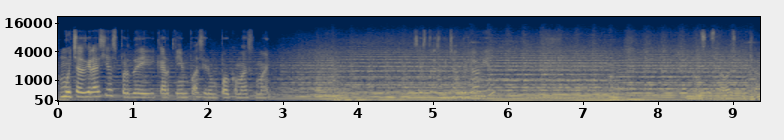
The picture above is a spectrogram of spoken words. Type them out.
Muchas gracias por dedicar tiempo a ser un poco más humano. ¿Se está escuchando bien? No se estaba escuchando,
